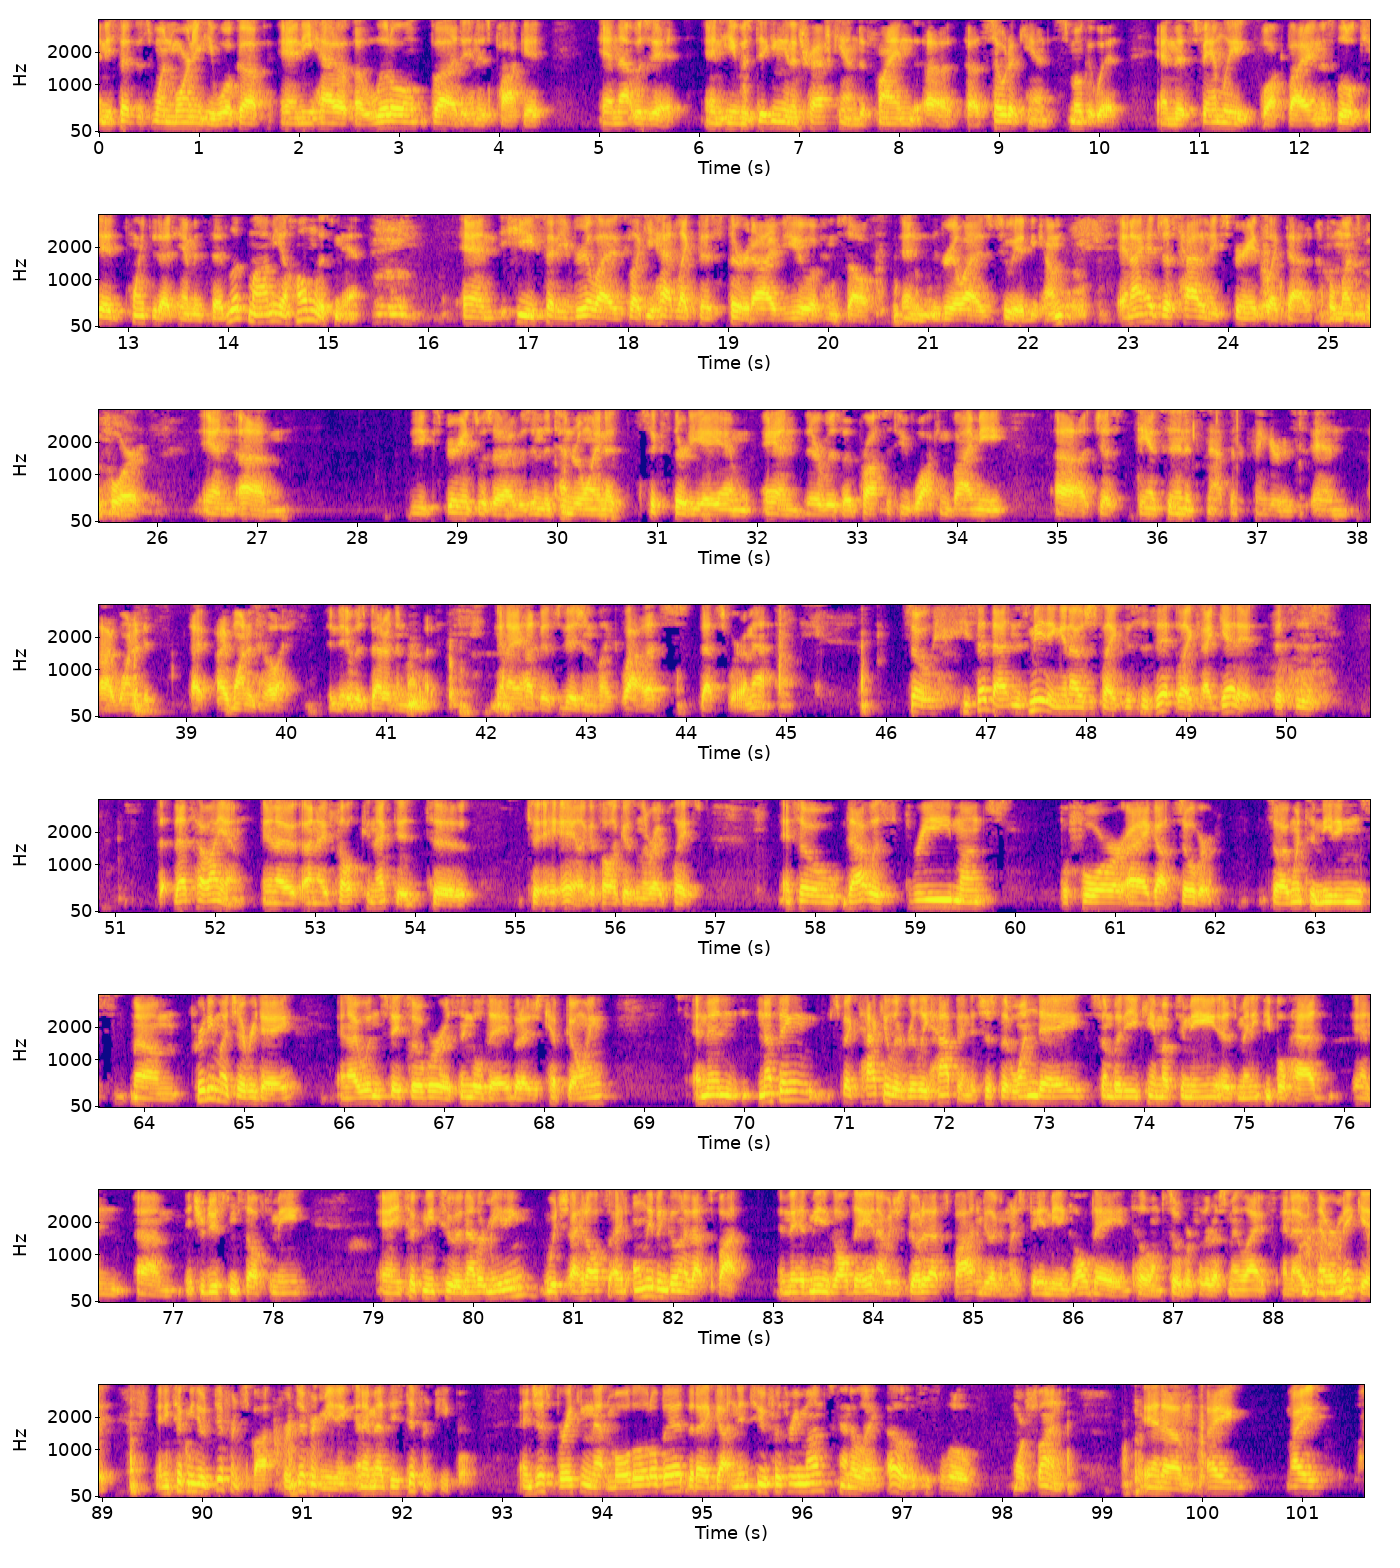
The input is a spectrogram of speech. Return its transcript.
And he said this one morning he woke up and he had a, a little bud in his pocket, and that was it. And he was digging in a trash can to find a, a soda can to smoke it with. And this family walked by, and this little kid pointed at him and said, Look, mommy, a homeless man and he said he realized like he had like this third eye view of himself and realized who he had become and i had just had an experience like that a couple months before and um, the experience was that i was in the tenderloin at 6.30 a.m and there was a prostitute walking by me uh, just dancing and snapping her fingers and i wanted to I, I wanted her life and it was better than my life and i had this vision like wow that's that's where i'm at now so he said that in this meeting, and I was just like, "This is it. Like, I get it. This is th- that's how I am." And I and I felt connected to to AA. Like I felt like I was in the right place. And so that was three months before I got sober. So I went to meetings um, pretty much every day, and I wouldn't stay sober a single day, but I just kept going. And then nothing spectacular really happened. It's just that one day somebody came up to me, as many people had, and um, introduced himself to me. And he took me to another meeting, which I had also I had only been going to that spot. And they had meetings all day, and I would just go to that spot and be like, I'm going to stay in meetings all day until I'm sober for the rest of my life. And I would never make it. And he took me to a different spot for a different meeting, and I met these different people. And just breaking that mold a little bit that I had gotten into for three months, kind of like, oh, this is a little more fun. And um, I I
